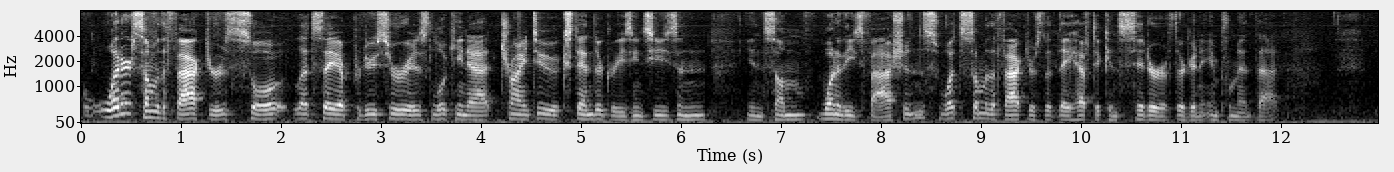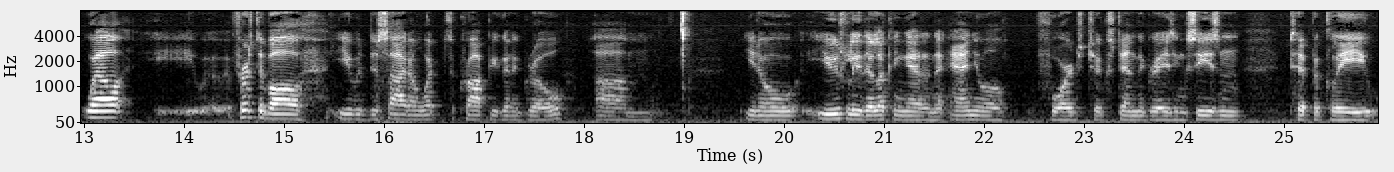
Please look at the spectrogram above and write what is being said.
what are some of the factors? So, let's say a producer is looking at trying to extend their grazing season in some one of these fashions. What's some of the factors that they have to consider if they're going to implement that? Well, first of all, you would decide on what the crop you're going to grow. Um, you know, usually they're looking at an annual forage to extend the grazing season. Typically,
